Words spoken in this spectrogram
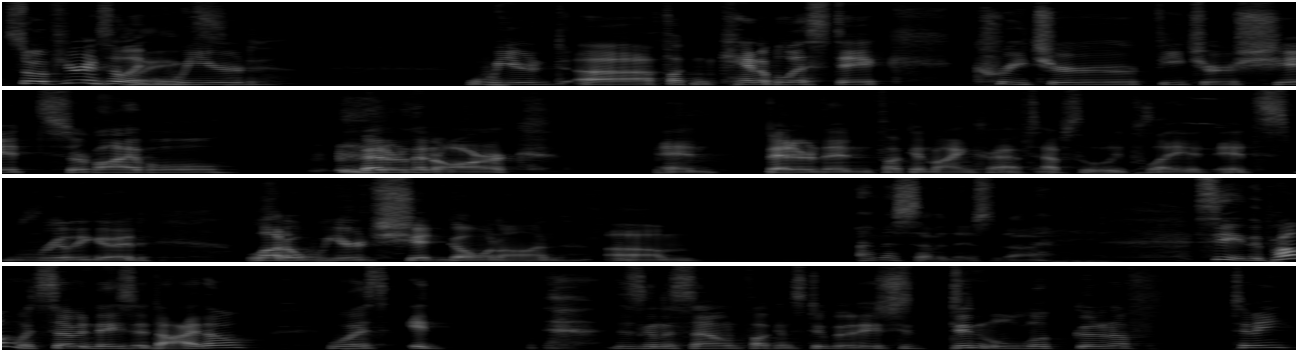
so if you're into like plagues. weird weird uh fucking cannibalistic creature feature shit survival better than ark and better than fucking minecraft absolutely play it it's really good a lot of weird shit going on um I miss Seven Days to Die. See, the problem with Seven Days to Die though was it. This is gonna sound fucking stupid. It just didn't look good enough to me.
